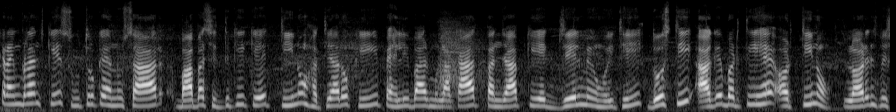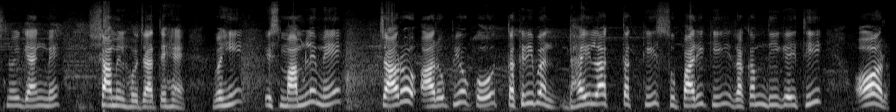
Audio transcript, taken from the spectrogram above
क्राइम ब्रांच के सूत्रों के अनुसार, बाबा सिद्दीकी के तीनों हथियारों की पहली बार मुलाकात पंजाब की एक जेल में हुई थी। दोस्ती आगे बढ़ती है और तीनों लॉरेंस बिश्नोई गैंग में शामिल हो जाते हैं। वहीं इस मामले में चारों आरोपियों को तकरीबन ढाई लाख तक की सुपारी की रकम दी गई थी और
